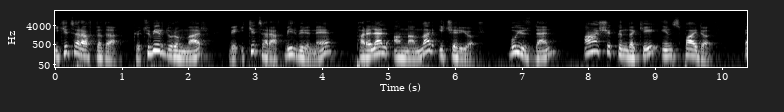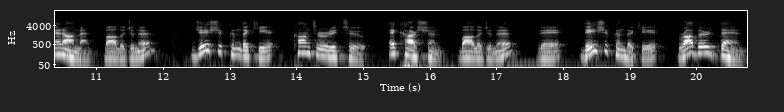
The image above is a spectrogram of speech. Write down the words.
İki tarafta da kötü bir durum var ve iki taraf birbirine paralel anlamlar içeriyor. Bu yüzden A şıkkındaki in spite of, e rağmen bağlacını, C şıkkındaki contrary to, e karşın bağlacını ve D şıkkındaki rather than,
